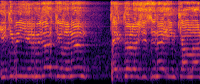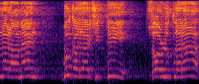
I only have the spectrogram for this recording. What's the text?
2024 yılının teknolojisine imkanlarına rağmen bu kadar ciddi zorluklara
